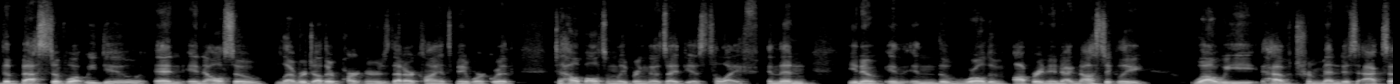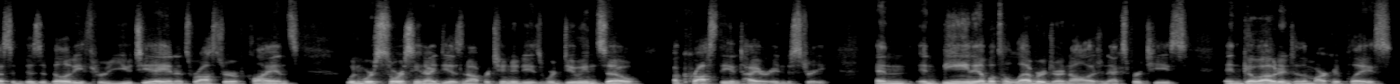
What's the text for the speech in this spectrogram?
the best of what we do and and also leverage other partners that our clients may work with to help ultimately bring those ideas to life. And then you know in in the world of operating agnostically while we have tremendous access and visibility through UTA and its roster of clients when we're sourcing ideas and opportunities we're doing so across the entire industry. And and being able to leverage our knowledge and expertise and go out into the marketplace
